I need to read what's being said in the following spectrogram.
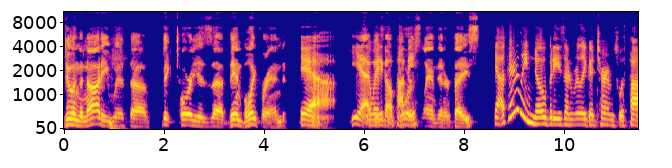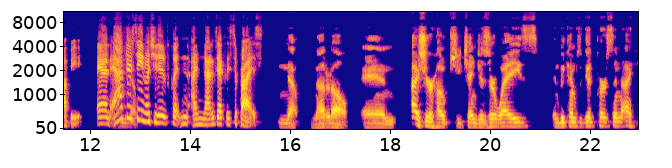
doing the naughty with uh, Victoria's uh, then boyfriend. Yeah. Yeah, way to go, Poppy. Slammed in her face. Yeah, apparently nobody's on really good terms with Poppy. And after No. seeing what she did with Quentin, I'm not exactly surprised. No, not at all. And I sure hope she changes her ways and becomes a good person. I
